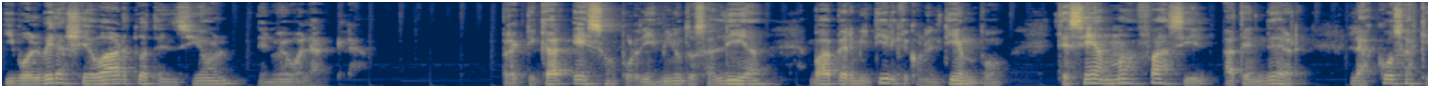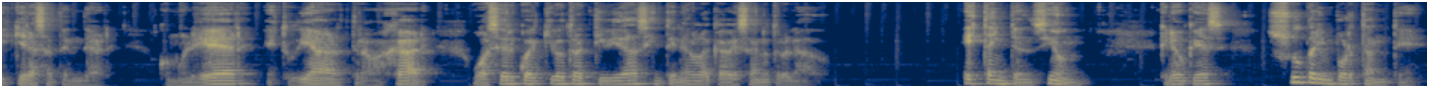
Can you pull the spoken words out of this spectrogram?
y volver a llevar tu atención de nuevo al ancla. Practicar eso por 10 minutos al día va a permitir que con el tiempo te sea más fácil atender las cosas que quieras atender, como leer, estudiar, trabajar o hacer cualquier otra actividad sin tener la cabeza en otro lado. Esta intención creo que es súper importante,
